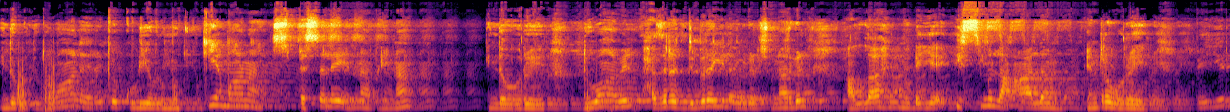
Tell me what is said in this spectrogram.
இந்த ஒரு துவாவில் இருக்கக்கூடிய ஒரு முக்கியமான ஸ்பெஷலே என்ன அப்படின்னா இந்த ஒரு துவாவில் ஹசரத் ஜிப்ரையில் அவர்கள் சொன்னார்கள் அல்லாஹினுடைய இஸ்முல் ஆலம் என்ற ஒரு பெயர்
